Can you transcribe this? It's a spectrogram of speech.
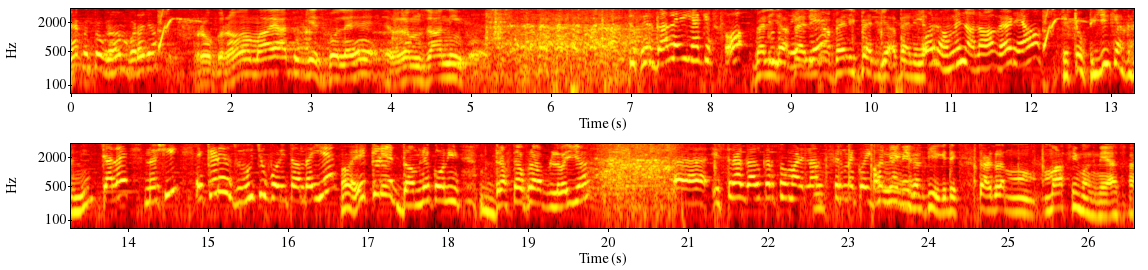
है कोई प्रोग्राम बड़ा जा। प्रोग्राम आया तू किसको ले रमजानी को। तो फिर गल यही है कि ओ बेलिया बेलिया बेली बेलिया बेलिया और हमें नाला बैठया ये छोटी जी क्या करनी? चल नशी ए जू चू पड़ी तांदा ये हाँ ए दम ने कोनी दरख्ता पर लवैया इस तरह गल कर सो मारे ना तो फिर मैं कोई हाँ, नहीं नहीं, नहीं गलती है कि दे तार गला माफ़ी मांगने आसा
